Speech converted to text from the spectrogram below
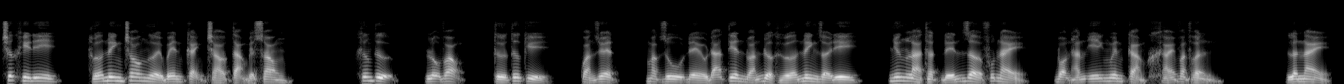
Trước khi đi, hứa ninh cho người bên cạnh chào tạm biệt xong. Khương tự, lộ vọng, từ tư kỳ, quản duyệt, mặc dù đều đã tiên đoán được hứa ninh rời đi, nhưng là thật đến giờ phút này, bọn hắn ý nguyên cảm khái vạn phần. Lần này,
